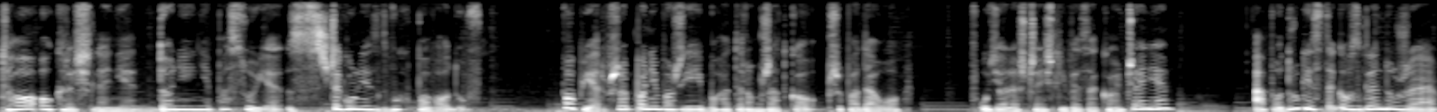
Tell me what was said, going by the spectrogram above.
to określenie do niej nie pasuje, szczególnie z dwóch powodów. Po pierwsze, ponieważ jej bohaterom rzadko przypadało w udziale szczęśliwe zakończenie, a po drugie z tego względu, że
